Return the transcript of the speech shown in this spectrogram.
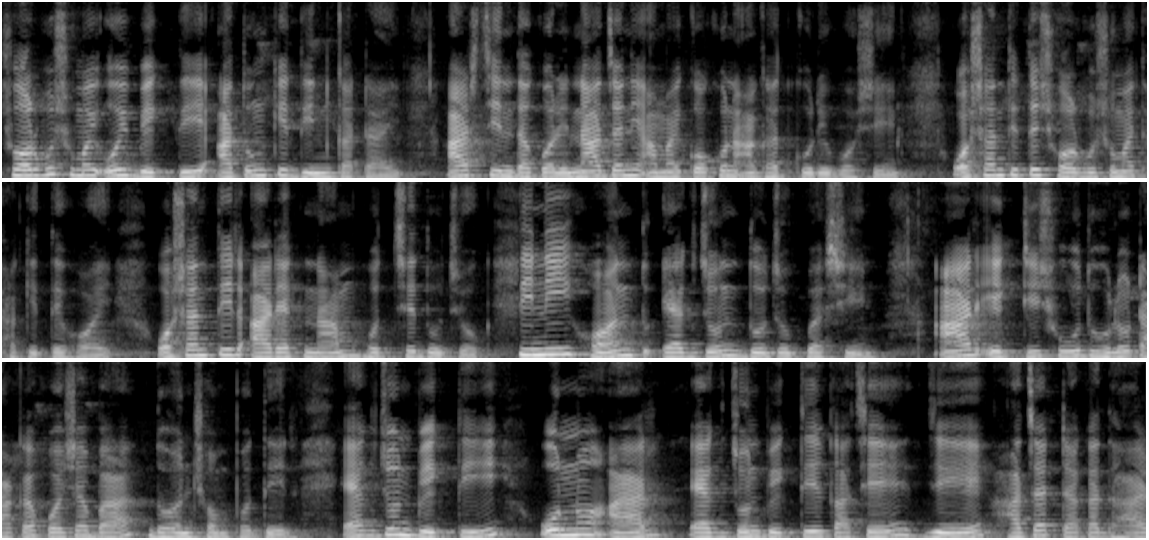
সর্বসময় ওই ব্যক্তি আতঙ্কে দিন কাটায়। আর চিন্তা করে, না জানি আমায় কখন আঘাত করে বসে। অশান্তিতে সর্বসময় থাকিতে হয়। অশান্তির আর এক নাম হচ্ছে দোজক। তিনি হন একজন দোজকবাসী। আর একটি সুদ হলো টাকা, পয়সা বা ধন সম্পদের একজন ব্যক্তি অন্য আর একজন ব্যক্তির কাছে যে হাজার টাকা ধার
